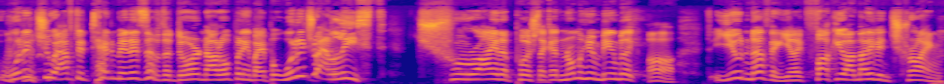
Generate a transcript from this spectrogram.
wouldn't you after ten minutes of the door not opening by, but wouldn't you at least try to push like a normal human being? Would be like, oh, you nothing. You're like, fuck you. I'm not even trying.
